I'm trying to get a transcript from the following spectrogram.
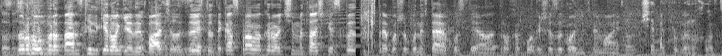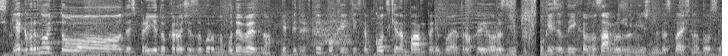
То Здорово, братан, скільки років я не бачили. Дивись, тут така справа, коротше, ми тачки спи. Треба, щоб вони в тебе постояли трохи, поки що законів немає. Взагалі не проблема, хлопці. Як вернуть, то десь приїду, коротше, заберу, ну буде видно. Я підрихтую поки якісь там коцки на бампері, бо я трохи його роз'їв, поки сюди їхав, ну сам розумієш, небезпечно досить.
